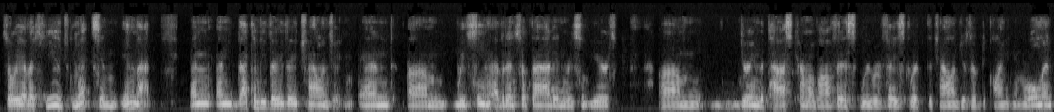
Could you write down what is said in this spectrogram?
So we have a huge mix in, in that. And, and that can be very, very challenging. And um, we've seen evidence of that in recent years. Um, during the past term of office, we were faced with the challenges of declining enrollment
